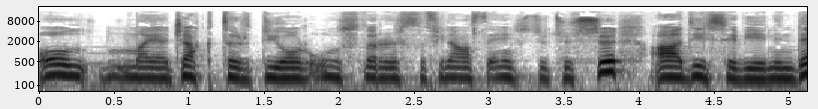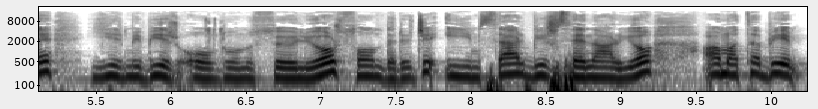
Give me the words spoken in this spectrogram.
olmayacaktır diyor Uluslararası Finans Enstitüsü. Adil seviyenin de 21 olduğunu söylüyor. Son derece iyimser bir senaryo ama tabii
